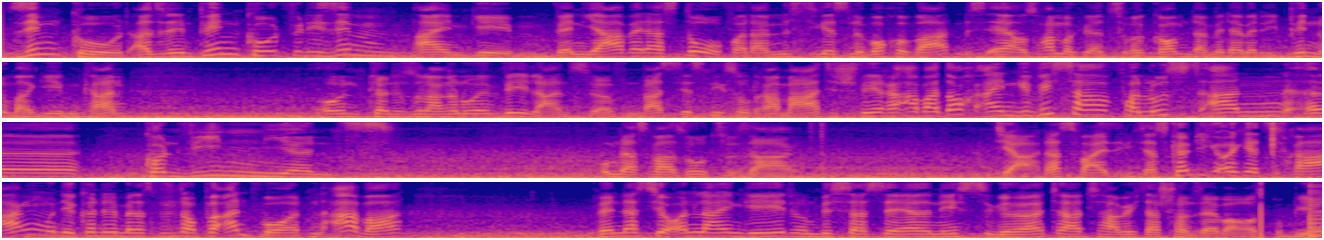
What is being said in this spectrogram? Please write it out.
SIM-Code, also den PIN-Code für die SIM eingeben. Wenn ja, wäre das doof, weil dann müsste ich jetzt eine Woche warten, bis er aus Hamburg wieder zurückkommt, damit er mir die PIN-Nummer geben kann. Und könnte so lange nur im WLAN surfen, was jetzt nicht so dramatisch wäre, aber doch ein gewisser Verlust an äh, Convenience, um das mal so zu sagen. Tja, das weiß ich nicht. Das könnte ich euch jetzt fragen und ihr könntet mir das bestimmt auch beantworten, aber wenn das hier online geht und bis das der Nächste gehört hat, habe ich das schon selber ausprobiert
